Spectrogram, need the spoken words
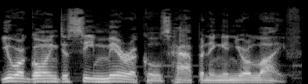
you are going to see miracles happening in your life.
